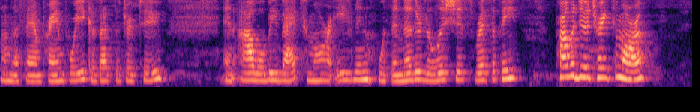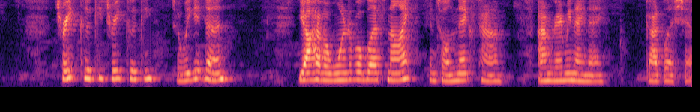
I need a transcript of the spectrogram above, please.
I'm going to say I'm praying for you because that's the truth too. And I will be back tomorrow evening with another delicious recipe. Probably do a treat tomorrow. Treat cookie, treat cookie till we get done. Y'all have a wonderful, blessed night. Until next time, I'm Grammy Nae Nae. God bless you.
